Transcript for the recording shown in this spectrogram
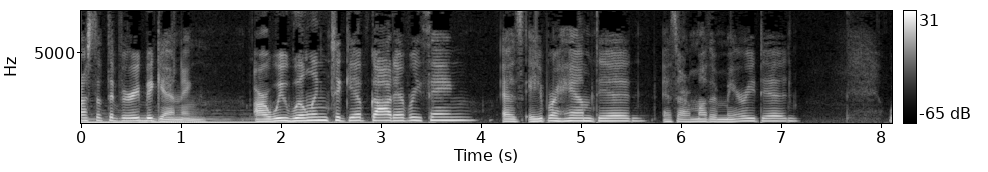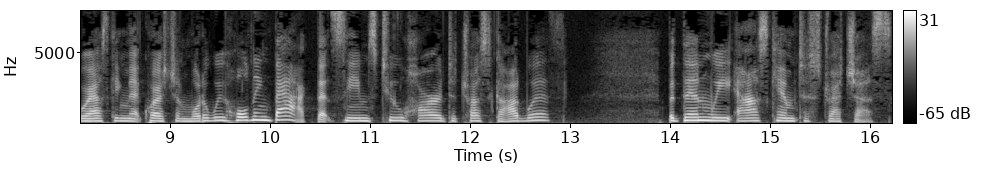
Asked at the very beginning are we willing to give God everything as Abraham did, as our mother Mary did? We're asking that question what are we holding back that seems too hard to trust God with? But then we ask Him to stretch us,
